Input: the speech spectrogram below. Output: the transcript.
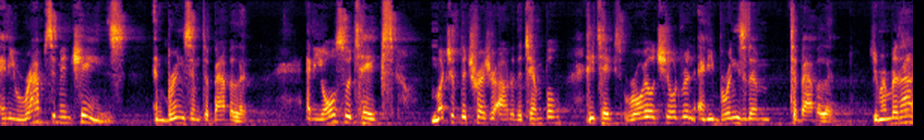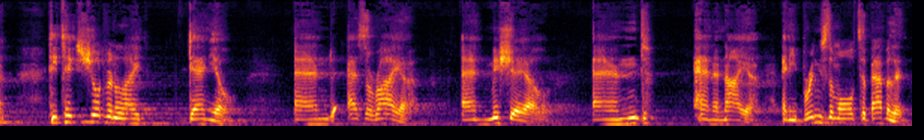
and he wraps him in chains and brings him to Babylon. And he also takes much of the treasure out of the temple. He takes royal children and he brings them to Babylon. You remember that? He takes children like Daniel and Azariah and Mishael and Hananiah, and he brings them all to Babylon.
